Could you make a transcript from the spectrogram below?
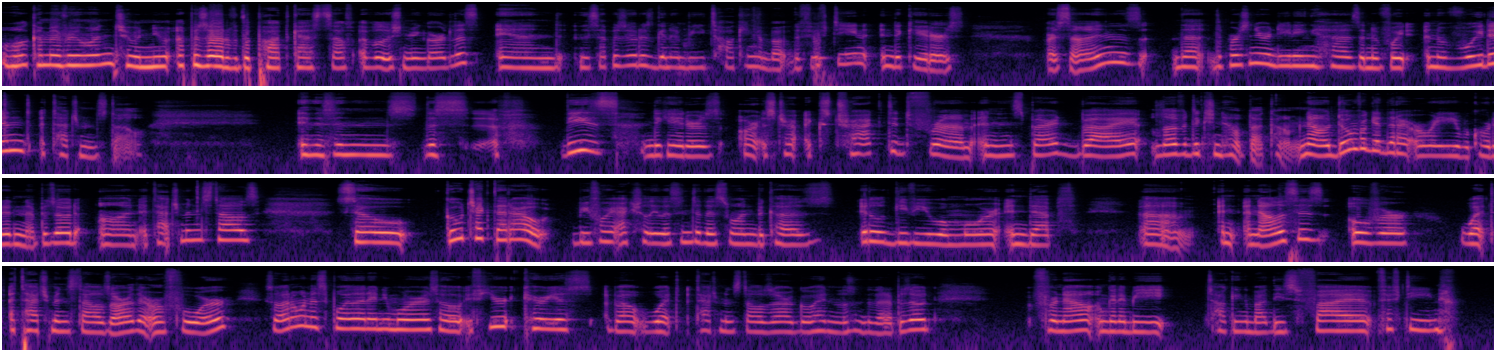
Welcome everyone to a new episode of the podcast Self Evolution Regardless, and this episode is gonna be talking about the 15 indicators or signs that the person you're dating has an avoid an avoidant attachment style. In this in this uh, these indicators are extra- extracted from and inspired by loveaddictionhelp.com. Now, don't forget that I already recorded an episode on attachment styles, so go check that out before you actually listen to this one because it'll give you a more in-depth um, an analysis over what attachment styles are. There are four, so I don't want to spoil it anymore. So if you're curious about what attachment styles are, go ahead and listen to that episode. For now, I'm gonna be talking about these five, 15,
